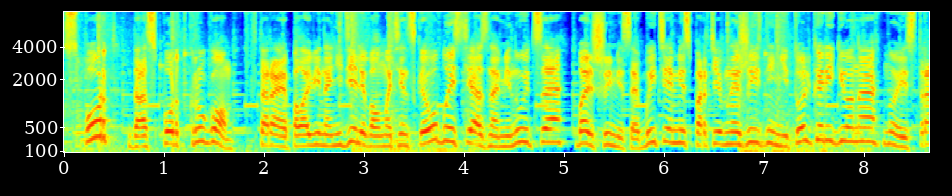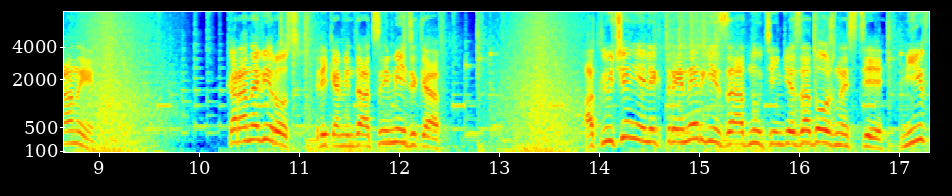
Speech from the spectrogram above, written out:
Спорт, да спорт кругом. Вторая половина недели в Алматинской области ознаменуется большими событиями спортивной жизни не только региона, но и страны. Коронавирус. Рекомендации медиков. Отключение электроэнергии за одну тенге задолженности. Миф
